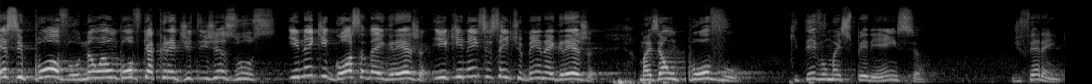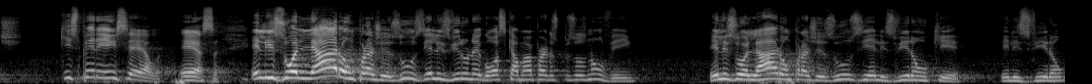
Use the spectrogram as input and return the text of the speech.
Esse povo não é um povo que acredita em Jesus, e nem que gosta da igreja, e que nem se sente bem na igreja, mas é um povo que teve uma experiência diferente. Que experiência é ela? É essa. Eles olharam para Jesus e eles viram um negócio que a maior parte das pessoas não veem. Eles olharam para Jesus e eles viram o que? Eles viram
